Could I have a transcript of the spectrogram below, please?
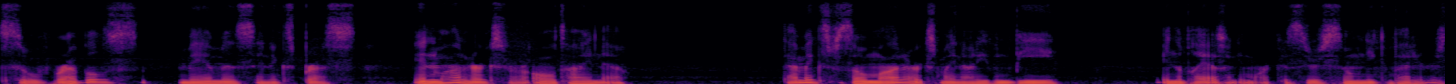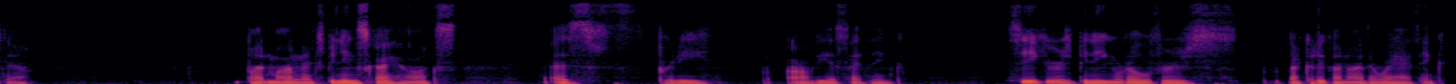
So Rebels, Mammoths, and Express and Monarchs are all tied now. That makes so Monarchs might not even be in the playoffs anymore because there's so many competitors now. But Monarchs beating Skyhawks is pretty obvious, I think. Seekers beating Rovers, that could have gone either way, I think.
